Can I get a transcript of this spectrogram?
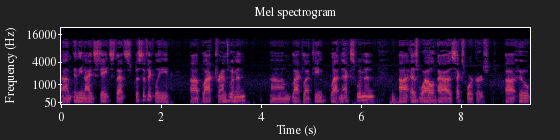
um, in the United States. That's specifically uh, Black trans women, um, Black Latin Latinx women, uh, as well as sex workers, uh, who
